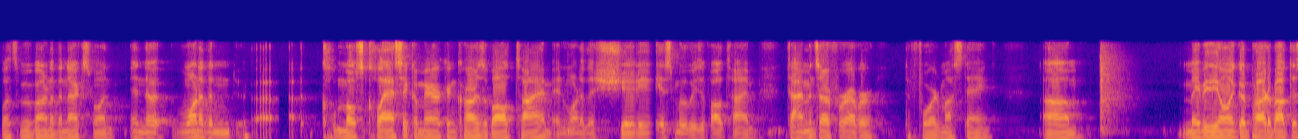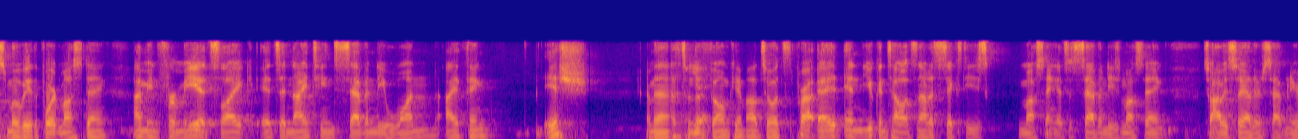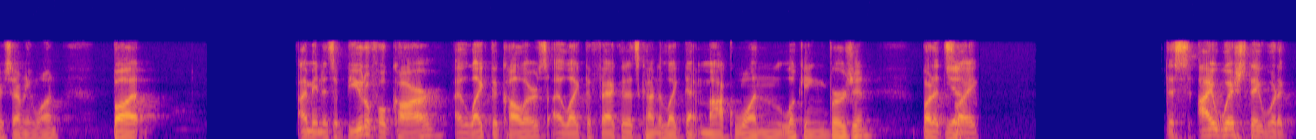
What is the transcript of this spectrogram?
Let's move on to the next one. In the one of the uh, most classic American cars of all time, and one of the shittiest movies of all time, Diamonds Are Forever, the Ford Mustang. Um, maybe the only good part about this movie, the Ford Mustang. I mean, for me, it's like it's a 1971, I think, ish. I mean, that's when Yeah. the film came out, so it's pro- and you can tell it's not a 60s Mustang, it's a 70s Mustang. So obviously either 70 or 71, but I mean, it's a beautiful car. I like the colors. I like the fact that it's kind of like that Mach 1 looking version. But it's Yeah. like this. I wish they would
